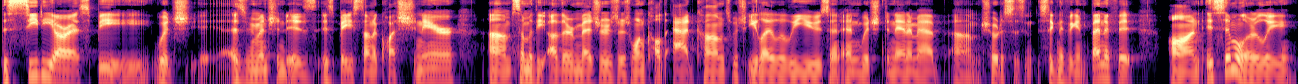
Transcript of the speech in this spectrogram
the CDRSB, which, as we mentioned, is is based on a questionnaire. Um, some of the other measures, there's one called ADCOMS, which Eli Lilly used and, and which donanemab um, showed a significant benefit on, is similarly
